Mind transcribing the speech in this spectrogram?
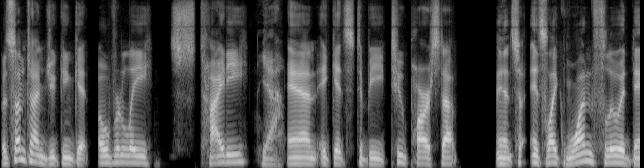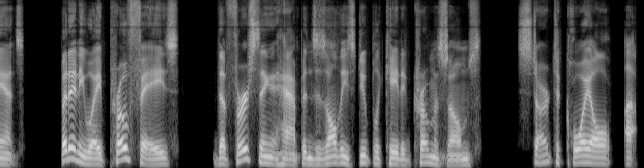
But sometimes you can get overly tidy, Yeah. and it gets to be too parsed up. And so it's like one fluid dance. But anyway, prophase, the first thing that happens is all these duplicated chromosomes start to coil up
